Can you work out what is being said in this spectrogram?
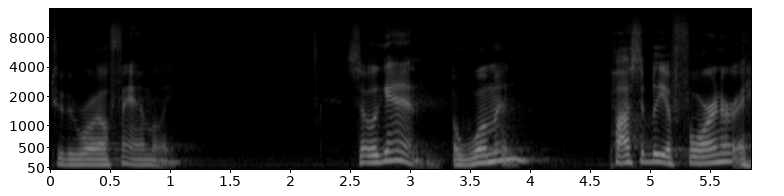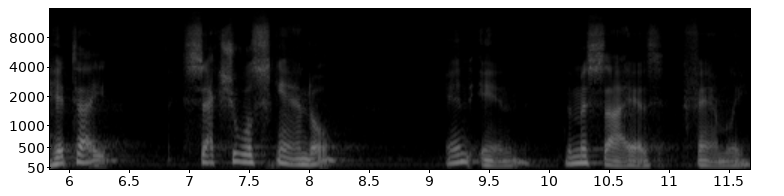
to the royal family. So, again, a woman, possibly a foreigner, a Hittite, sexual scandal, and in the Messiah's family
